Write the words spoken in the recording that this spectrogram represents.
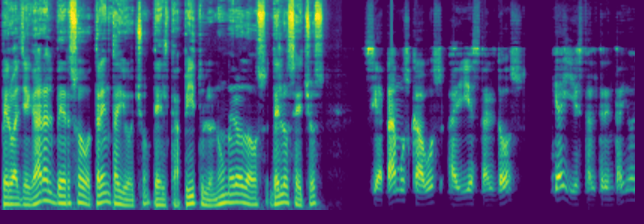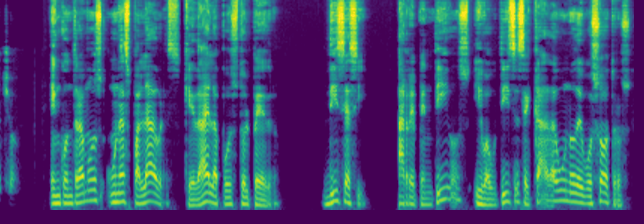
Pero al llegar al verso 38 del capítulo número 2 de los Hechos, si atamos cabos, ahí está el 2 y ahí está el 38. Encontramos unas palabras que da el apóstol Pedro. Dice así, Arrepentíos y bautícese cada uno de vosotros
